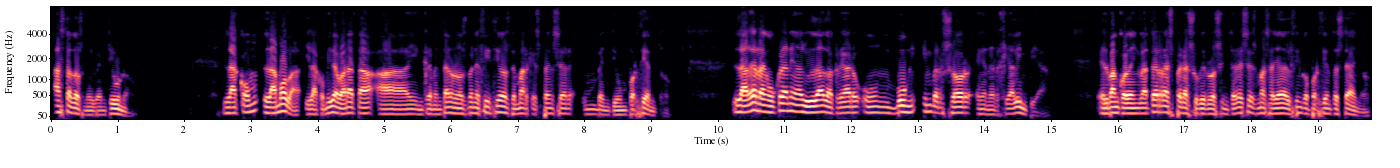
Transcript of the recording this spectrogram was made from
hasta 2021. La, la, moda y la comida barata ah, incrementaron los beneficios de Mark Spencer un 21%. La guerra en Ucrania ha ayudado a crear un boom inversor en energía limpia. El Banco de Inglaterra espera subir los intereses más allá del 5% este año.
